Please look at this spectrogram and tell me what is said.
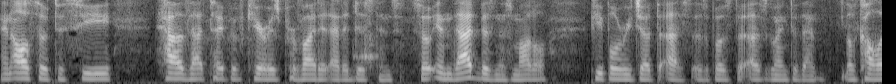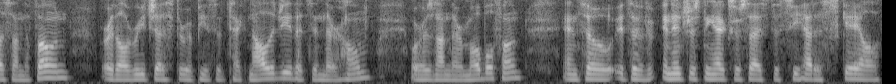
and also to see how that type of care is provided at a distance. So in that business model, people reach out to us as opposed to us going to them. They'll call us on the phone or they'll reach us through a piece of technology that's in their home or is on their mobile phone. And so it's a, an interesting exercise to see how to scale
